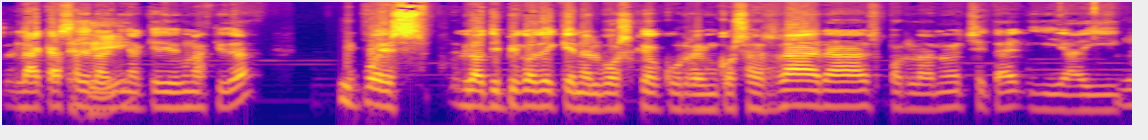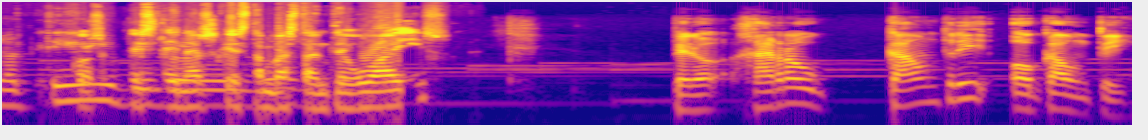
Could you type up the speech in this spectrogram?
la casa de la niña que de una ciudad. Y pues lo típico de que en el bosque ocurren cosas raras por la noche y tal, y hay escenas que están bastante guays. Pero, ¿Harrow Country o County?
